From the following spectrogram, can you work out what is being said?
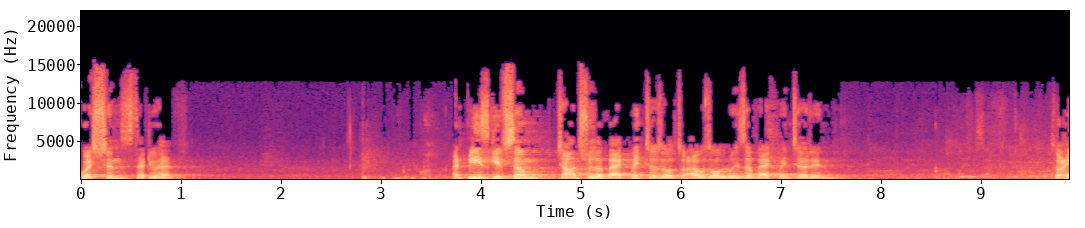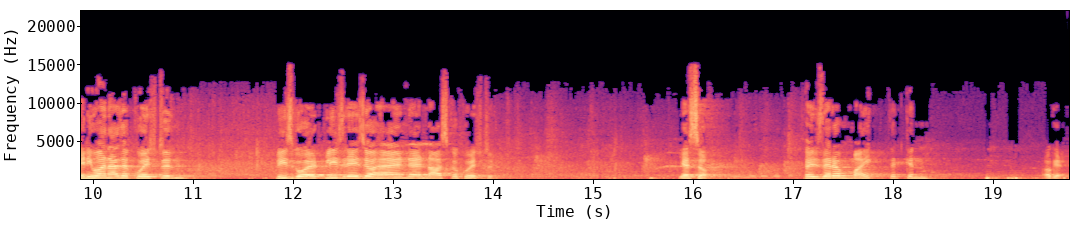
questions that you have. And please give some chance to the backbenchers also. I was always a backbencher in. So, anyone has a question, please go ahead. Please raise your hand and ask a question. Yes, sir. So, is there a mic that can. Okay.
